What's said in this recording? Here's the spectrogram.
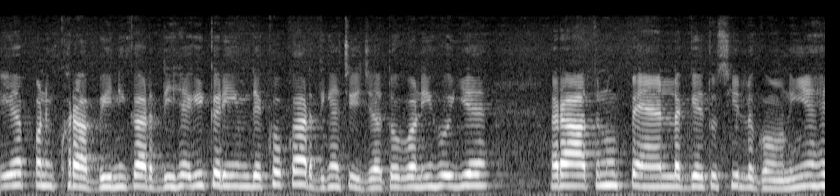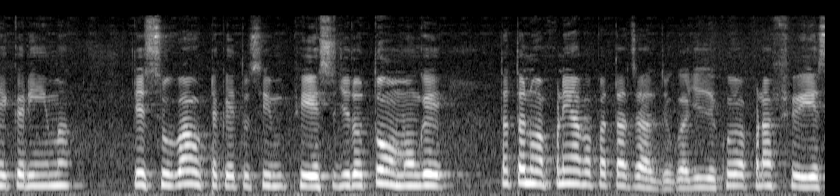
ਇਹ ਆਪਾਂ ਨੂੰ ਖਰਾਬੀ ਨਹੀਂ ਕਰਦੀ ਹੈਗੀ। ਕਰੀਮ ਦੇਖੋ ਘਰ ਦੀਆਂ ਚੀਜ਼ਾਂ ਤੋਂ ਬਣੀ ਹੋਈ ਹੈ। ਰਾਤ ਨੂੰ ਪੈਣ ਲੱਗੇ ਤੁਸੀਂ ਲਗਾਉਣੀ ਹੈ ਇਹ ਕਰੀਮ ਤੇ ਸਵੇਰ ਉੱਠ ਕੇ ਤੁਸੀਂ ਫੇਸ ਜਦੋਂ ਧੋਵੋਗੇ ਤਾਂ ਤੁਹਾਨੂੰ ਆਪਣੇ ਆਪ ਪਤਾ ਚੱਲ ਜਾਊਗਾ ਜੀ। ਦੇਖੋ ਆਪਣਾ ਫੇਸ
